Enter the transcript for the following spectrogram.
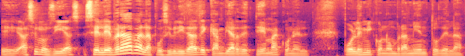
eh, hace unos días celebraba la posibilidad de cambiar de tema con el polémico nombramiento de la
